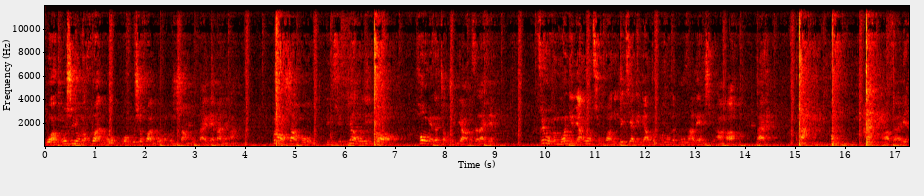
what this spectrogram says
我不是用的换步，我不是换步了，我是上步。来一遍，慢点啊，嘣上步顶膝，一样的力，嘣，后面的肘是一样的，再来一遍。所以我们模拟两种情况，你可以建立两种不同的步伐练习啊。好，来，好，再来一遍。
